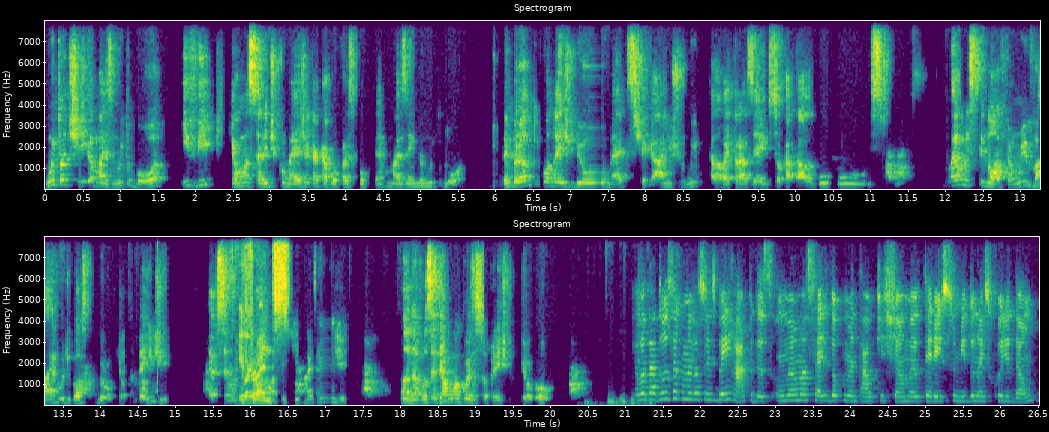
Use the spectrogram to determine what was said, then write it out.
muito antiga, mas muito boa, e VIP, que é uma série de comédia que acabou faz pouco tempo, mas ainda muito boa. Lembrando que quando a HBO Max chegar em junho, ela vai trazer aí no seu catálogo o não é um spin-off, é um revival de Gospel Girl, que eu também indico. Deve ser muito e legal Friends. mas indico. Ana, você tem alguma coisa sobre HBO Go? Eu vou dar duas recomendações bem rápidas. Uma é uma série documental que chama Eu Terei Sumido na Escuridão,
